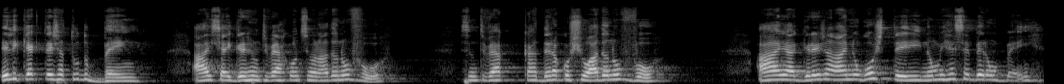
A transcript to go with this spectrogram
Ele quer que esteja tudo bem. Ah, se a igreja não tiver ar-condicionado, eu não vou. Se não tiver cadeira acolchoada, eu não vou. Ai, a igreja, ai, não gostei, não me receberam bem.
